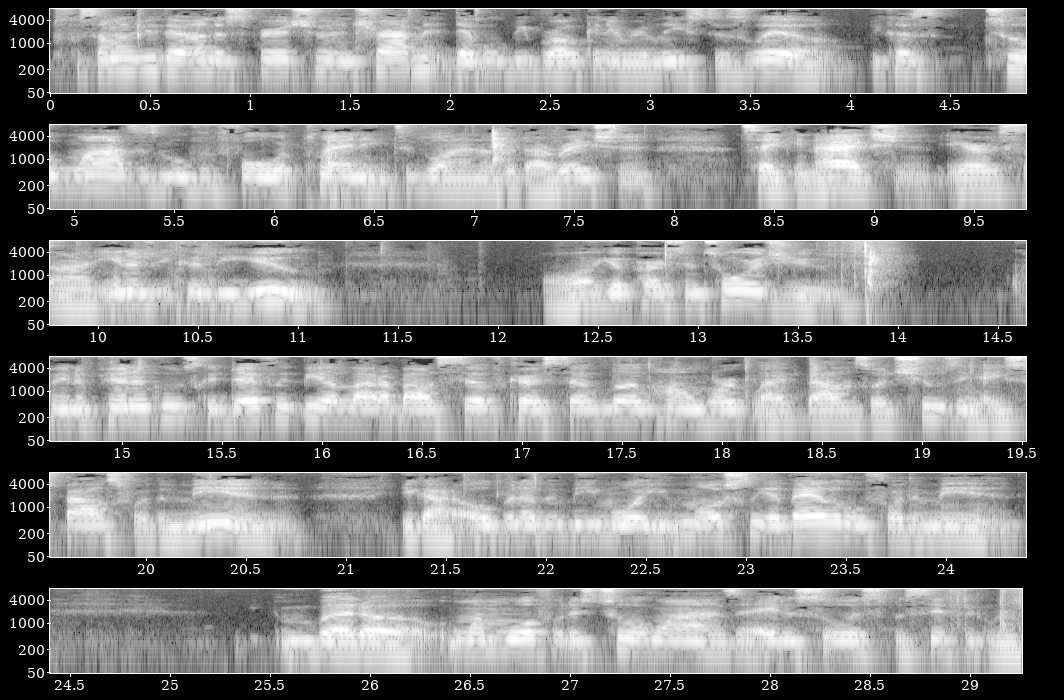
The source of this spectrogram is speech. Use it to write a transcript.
For some of you that are under spiritual entrapment, that will be broken and released as well. Because Two of Wands is moving forward, planning to go in another direction taking action. Air sign energy could be you or your person towards you. Queen of Pentacles could definitely be a lot about self-care, self-love, home, work-life balance, or choosing a spouse for the men. You got to open up and be more emotionally available for the men. But uh, one more for this Two of Wands and Eight of Swords specifically.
